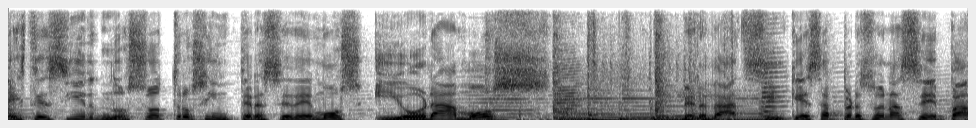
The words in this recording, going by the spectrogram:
Es decir, nosotros intercedemos y oramos, ¿verdad? Sin que esa persona sepa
